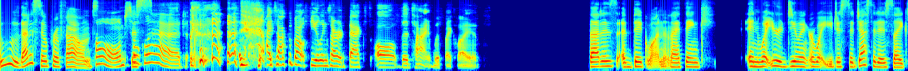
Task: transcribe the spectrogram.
Ooh, that is so profound. Oh, I'm so Just... glad. I talk about feelings aren't facts all the time with my clients that is a big one. And I think in what you're doing or what you just suggested is like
